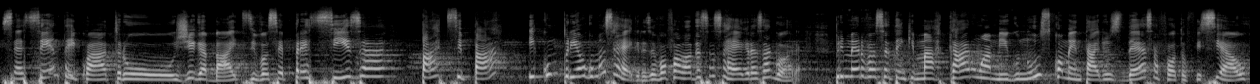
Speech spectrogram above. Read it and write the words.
64 gigabytes, e você precisa participar e cumprir algumas regras. Eu vou falar dessas regras agora. Primeiro, você tem que marcar um amigo nos comentários dessa foto oficial,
